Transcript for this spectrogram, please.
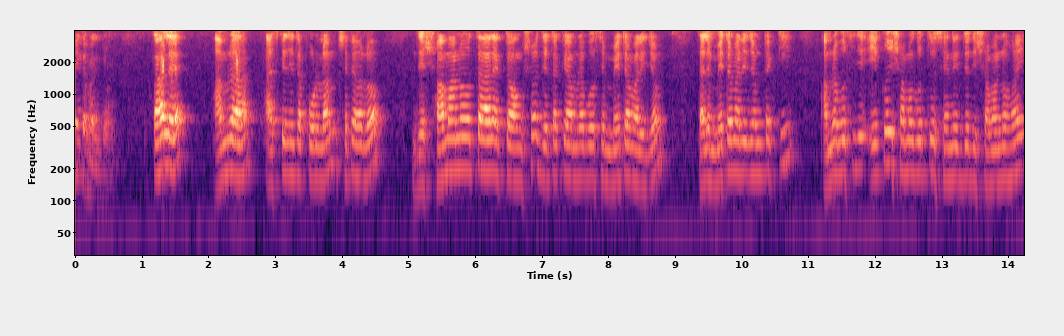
মেটামারিজম। তাহলে আমরা আজকে যেটা পড়লাম, সেটা হলো যে সমানতার একটা অংশ যেটাকে আমরা বলছি মেটামারিজম তাহলে মেটামারিজমটা কি? আমরা বলছি যে একই সমগোত্র শ্রেণির যদি সমানু হয়,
